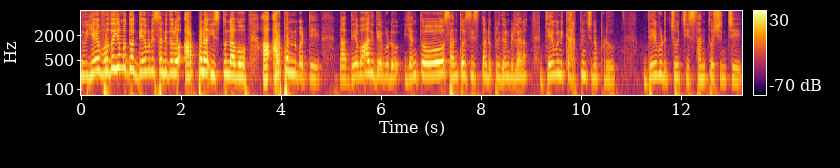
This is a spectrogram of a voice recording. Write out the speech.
నువ్వు ఏ హృదయముతో దేవుని సన్నిధిలో అర్పణ ఇస్తున్నావో ఆ అర్పణను బట్టి నా దేవాది దేవుడు ఎంతో సంతోషిస్తాడు. ప్రిధన్ బిళ్ళారా దేవునికి అర్పించినప్పుడు దేవుడు చూచి సంతోషించి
